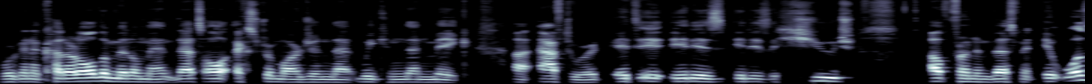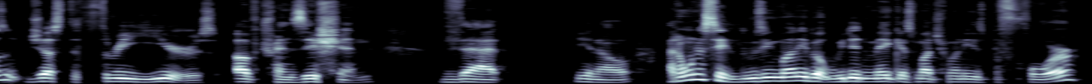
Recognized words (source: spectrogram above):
We're going to cut out all the middlemen. That's all extra margin that we can then make uh, afterward. It, it, it is it is a huge upfront investment. It wasn't just the three years of transition that you know. I don't want to say losing money, but we didn't make as much money as before.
